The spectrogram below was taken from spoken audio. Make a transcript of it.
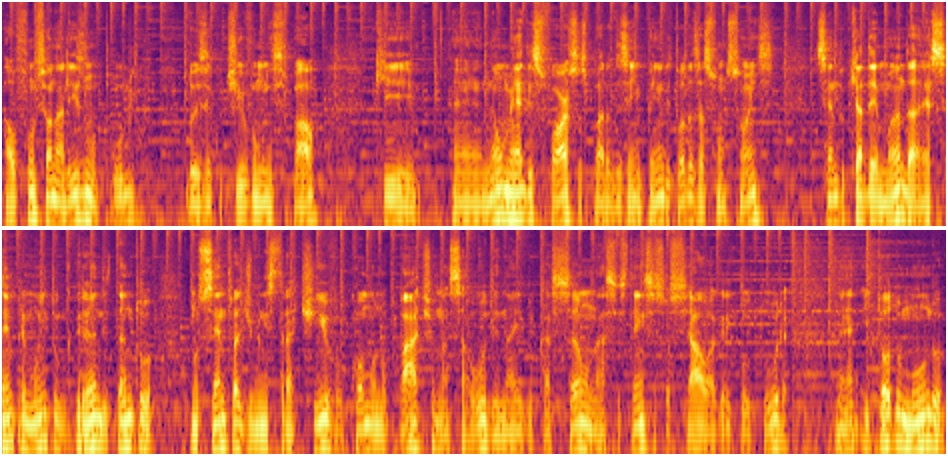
ao funcionalismo público do Executivo Municipal, que é, não mede esforços para o desempenho de todas as funções, sendo que a demanda é sempre muito grande, tanto no centro administrativo, como no pátio, na saúde, na educação, na assistência social, agricultura, né? E todo mundo,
